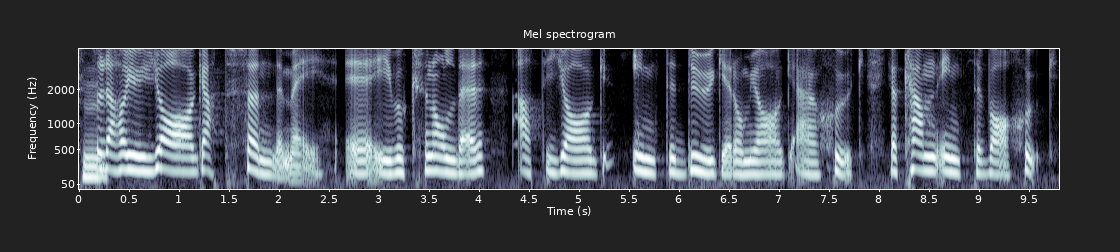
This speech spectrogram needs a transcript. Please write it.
Så det har ju jagat sönder mig eh, i vuxen ålder. Att jag inte duger om jag är sjuk. Jag kan inte vara sjuk.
